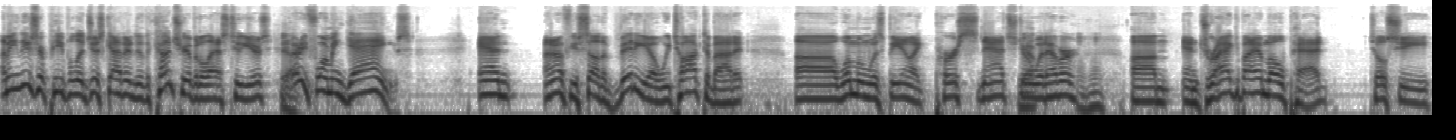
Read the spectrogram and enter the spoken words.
I mean, these are people that just got into the country over the last two years. They're already forming gangs, and I don't know if you saw the video. We talked about it. Uh, a woman was being like purse snatched or Yep. whatever, um, and dragged by a moped till she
